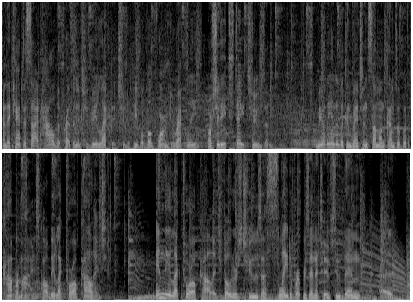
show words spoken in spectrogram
And they can't decide how the president should be elected. Should the people vote for him directly, or should each state choose him? Near the end of the convention, someone comes up with a compromise called the Electoral College. In the Electoral College, voters choose a slate of representatives who then. Uh,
